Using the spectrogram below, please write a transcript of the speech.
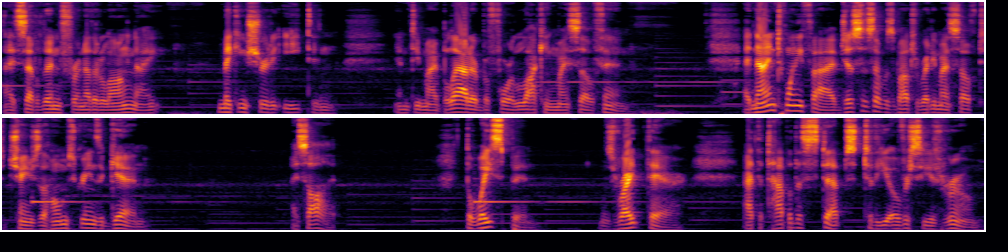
I settled in for another long night, making sure to eat and empty my bladder before locking myself in. At 9:25, just as I was about to ready myself to change the home screens again, I saw it. The waste bin was right there at the top of the steps to the overseer's room.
